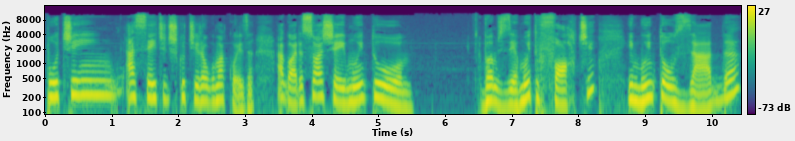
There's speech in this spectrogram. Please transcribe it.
Putin aceite discutir alguma coisa. Agora, só achei muito, vamos dizer, muito forte e muito ousada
